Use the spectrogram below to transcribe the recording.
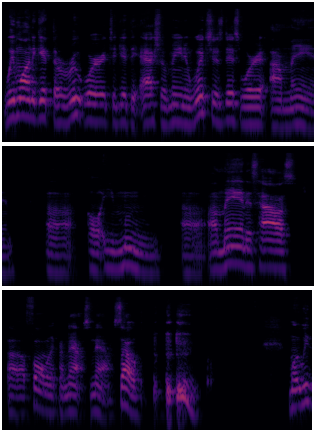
we want to get the root word to get the actual meaning, which is this word amen uh, or imun. Uh, amen is how it's uh, formally pronounced now. So when we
